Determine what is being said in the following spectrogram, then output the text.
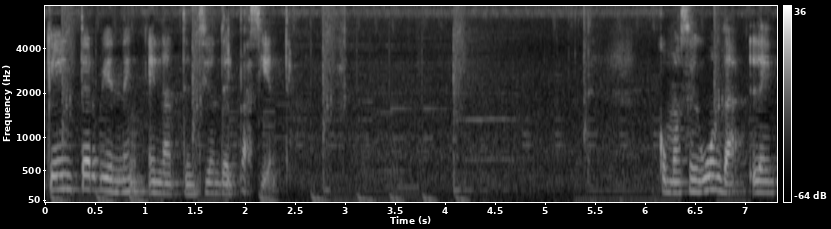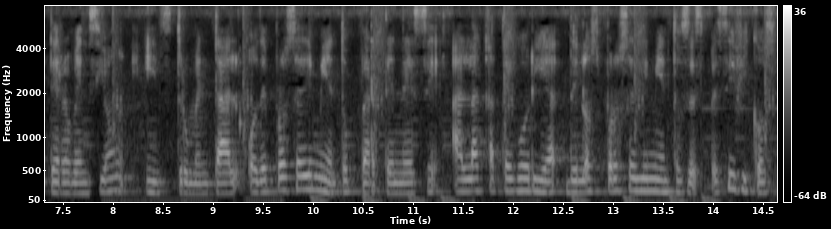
que intervienen en la atención del paciente. Como segunda, la intervención instrumental o de procedimiento pertenece a la categoría de los procedimientos específicos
